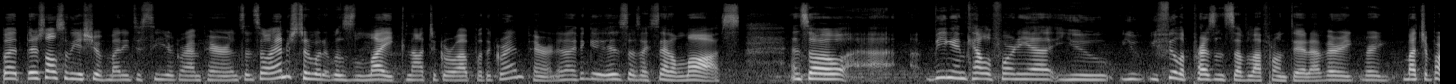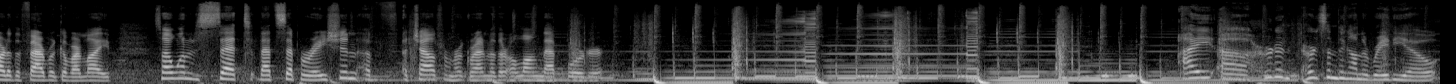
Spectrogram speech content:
But there's also the issue of money to see your grandparents. And so I understood what it was like not to grow up with a grandparent. And I think it is, as I said, a loss. And so, uh, being in California, you, you, you feel the presence of La Frontera, very, very much a part of the fabric of our life. So I wanted to set that separation of a child from her grandmother along that border. I uh, heard a, heard something on the radio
